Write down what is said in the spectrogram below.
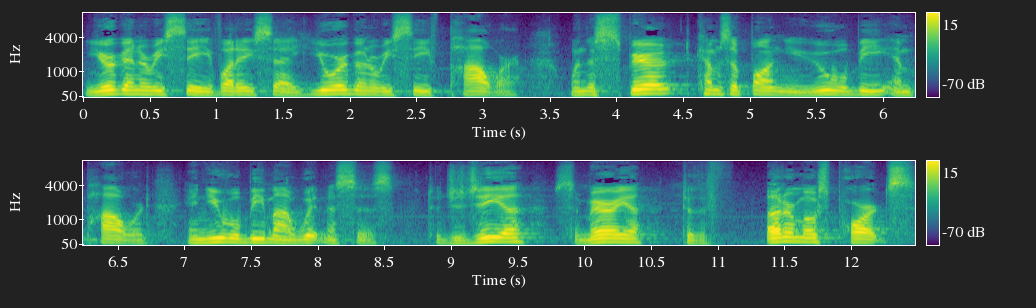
You're going to receive, what did he say? You are going to receive power when the Spirit comes upon you, you will be empowered and you will be my witnesses to Judea, Samaria, to the uttermost parts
